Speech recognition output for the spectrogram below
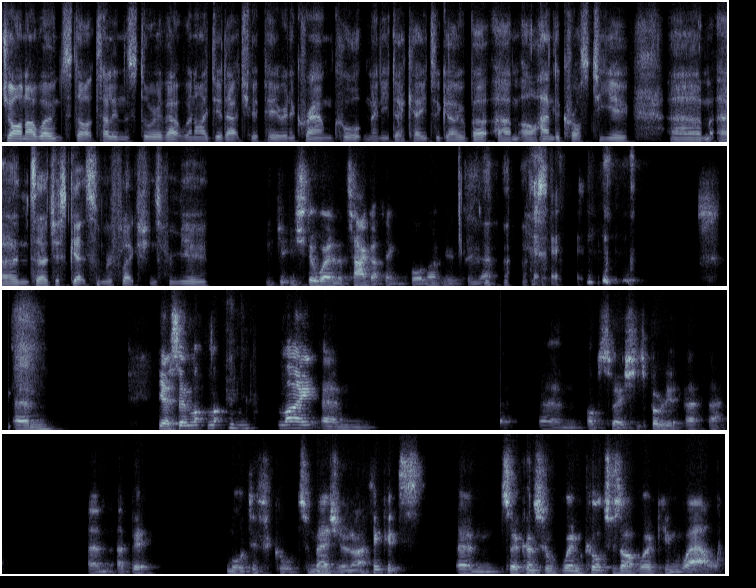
John, I won't start telling the story about when I did actually appear in a Crown Court many decades ago, but um, I'll hand across to you um, and uh, just get some reflections from you. You're still wearing the tag, I think, Paul, aren't you? Um, yeah, so my, my, my um, um, observation probably a, a, um, a bit more difficult to measure. And I think it's um, so it comes from when cultures aren't working well,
